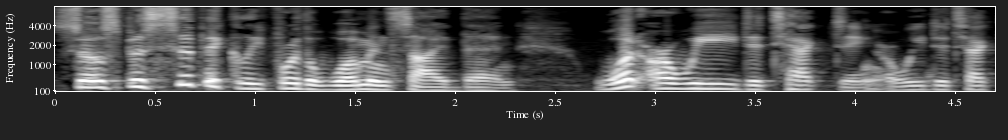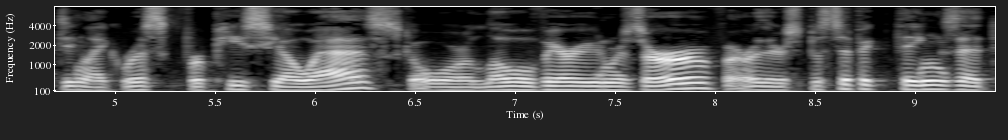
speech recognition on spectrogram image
So, specifically for the woman side, then, what are we detecting? Are we detecting like risk for PCOS or low ovarian reserve? Are there specific things that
